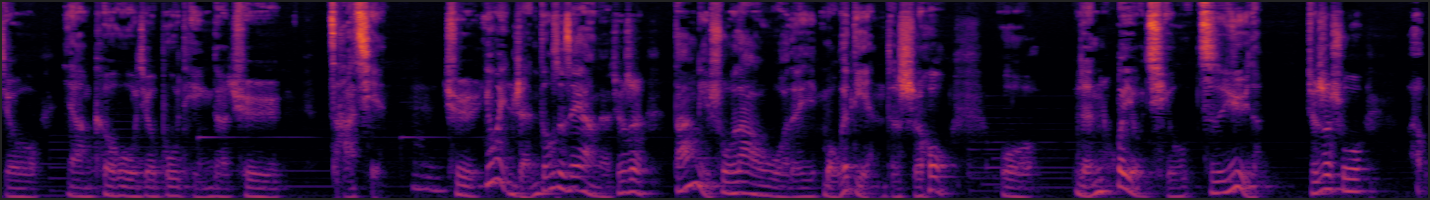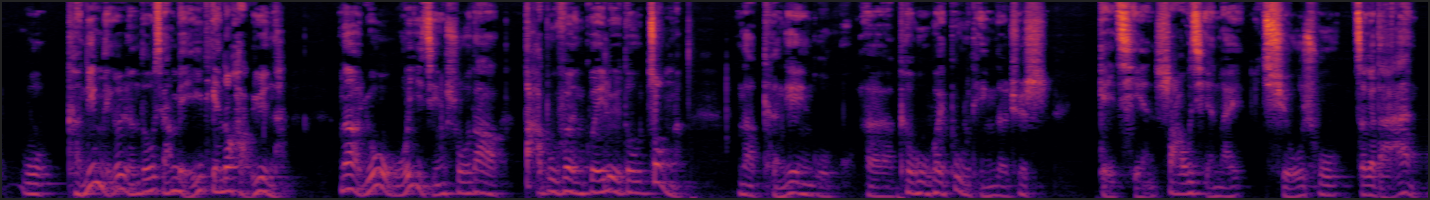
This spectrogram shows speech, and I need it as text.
就让客户就不停的去砸钱，嗯，去，因为人都是这样的，就是当你说到我的某个点的时候，我人会有求知欲的，就是说。我肯定每个人都想每一天都好运的。那如果我已经说到大部分规律都中了，那肯定我呃客户会不停的去给钱烧钱来求出这个答案。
